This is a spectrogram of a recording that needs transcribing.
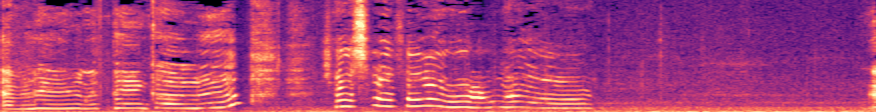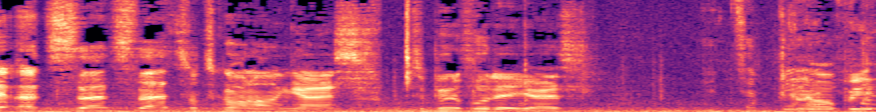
I believe in a thing called love. Just as I remember. Yeah, that's that's that's what's going on, guys. It's a beautiful day, guys. It's a hope beautiful you-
